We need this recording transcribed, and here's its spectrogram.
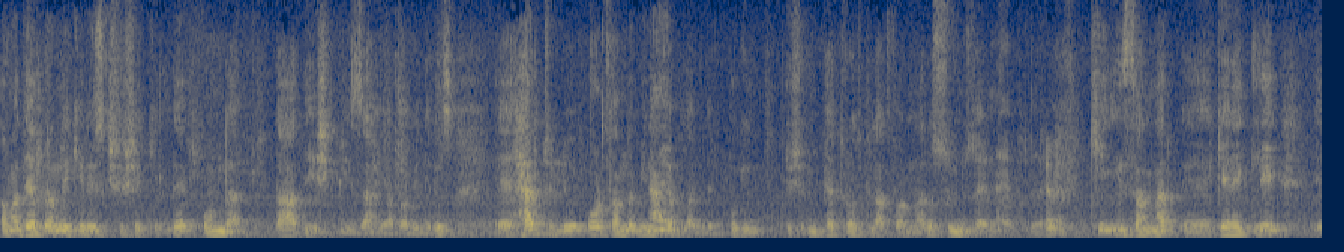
Ama depremdeki risk şu şekilde, onu da daha değişik bir izah yapabiliriz. E, her türlü ortamda bina yapılabilir. Bugün düşünün petrol platformları suyun üzerine yapılıyor. Evet. Ki insanlar e, gerekli e,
